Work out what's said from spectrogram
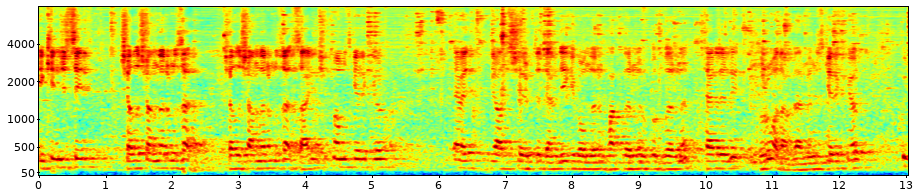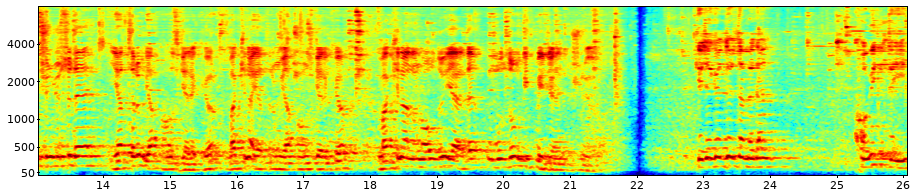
İkincisi çalışanlarımıza, çalışanlarımıza sahip çıkmamız gerekiyor. Evet, hadis-i şerifte dendiği gibi onların haklarını, hukuklarını, terlerini kurumadan vermemiz gerekiyor. Üçüncüsü de yatırım yapmamız gerekiyor. Makine yatırımı yapmamız gerekiyor. Makinenin olduğu yerde umudun bitmeyeceğini düşünüyorum. Gece gündüz demeden Covid değil,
